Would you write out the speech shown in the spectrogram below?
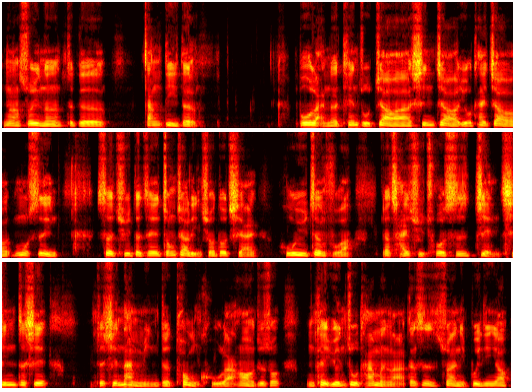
那所以呢，这个当地的波兰的天主教啊、新教、犹太教、穆斯林社区的这些宗教领袖都起来呼吁政府啊，要采取措施减轻这些。这些难民的痛苦啦，哈，就是说你可以援助他们啦，但是虽然你不一定要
